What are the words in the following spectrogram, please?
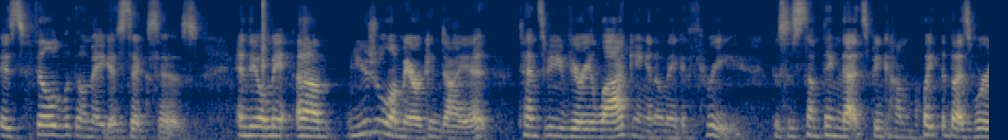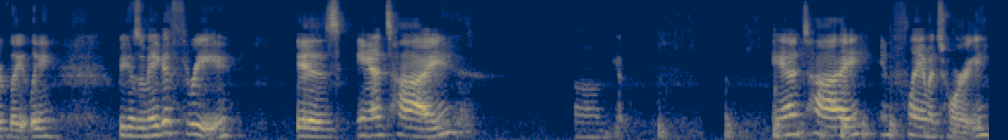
is filled with omega 6s. And the um, usual American diet tends to be very lacking in omega 3. This is something that's become quite the buzzword lately because omega 3 is anti um, yep, anti-inflammatory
